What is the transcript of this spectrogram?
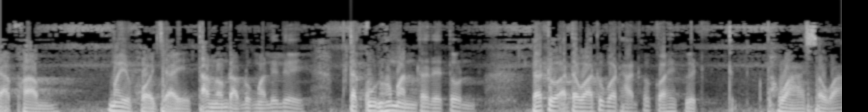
จากความไม่พอใจตามลำดับลงมาเรื่อยๆตระกูลของมันตั้งแต่ต้น แล้วตัวอัตวาทุปทานก็ก่อให้เกิดภวาสวะ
